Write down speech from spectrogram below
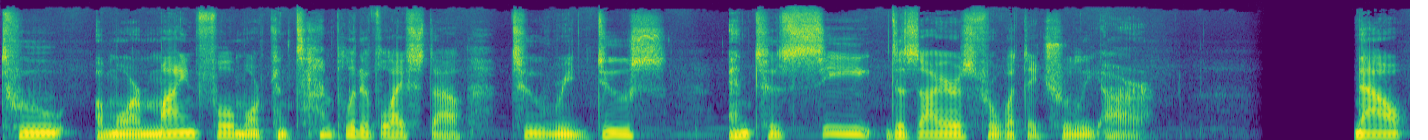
to a more mindful, more contemplative lifestyle to reduce and to see desires for what they truly are. Now,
